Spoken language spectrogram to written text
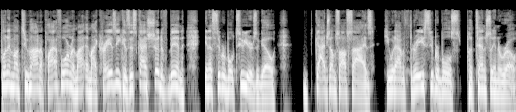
putting him on too high on a platform? Am I am I crazy? Because this guy should have been in a Super Bowl two years ago. Guy jumps off sides. He would have three Super Bowls potentially in a row.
